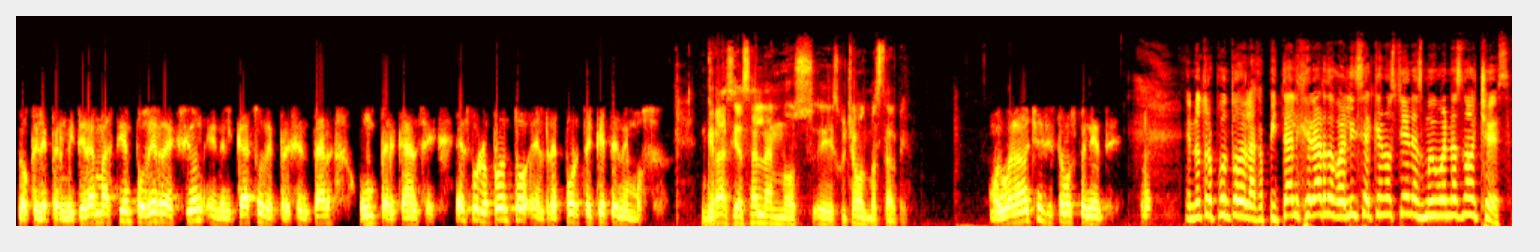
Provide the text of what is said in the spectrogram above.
lo que le permitirá más tiempo de reacción en el caso de presentar un percance. Es por lo pronto el reporte que tenemos. Gracias, Alan. Nos eh, escuchamos más tarde. Muy buenas noches y estamos pendientes. En otro punto de la capital, Gerardo Galicia, ¿qué nos tienes? Muy buenas noches.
